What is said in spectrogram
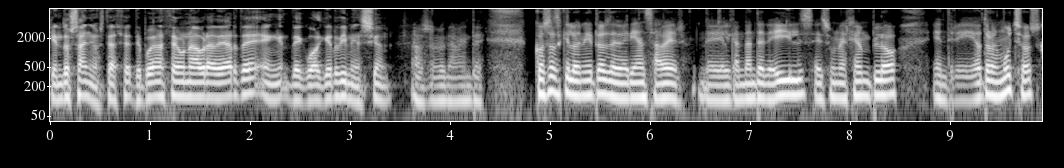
que en dos años te, pueden hacer una obra de arte de cualquier dimensión. absolutamente. Cosas que los nietos deberían saber. El cantante de Hills es un ejemplo, entre otros muchos,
